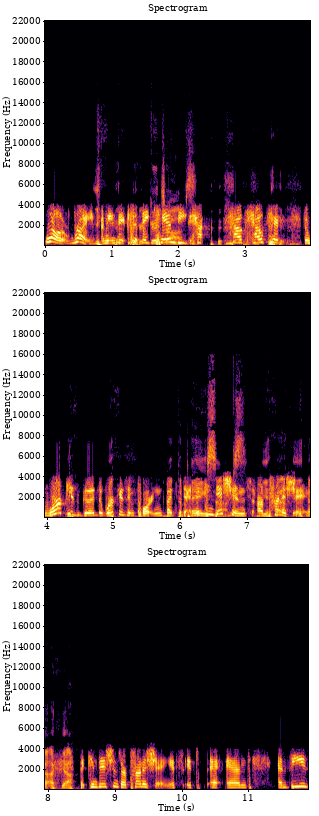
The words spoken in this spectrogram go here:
Well, right. I mean, they, they can jobs. be. How, how can the work is good? The work is important, but, but the, the, conditions sucks. are yeah, punishing. Yeah, yeah. The conditions are punishing. It's it's and and these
